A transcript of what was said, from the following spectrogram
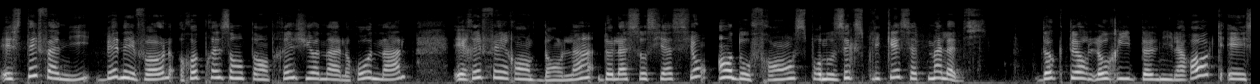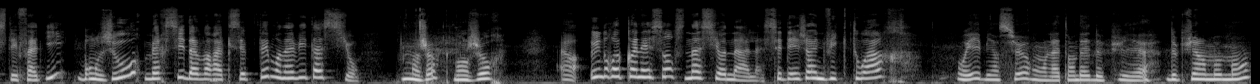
et Stéphanie, bénévole, représentante régionale Rhône-Alpes et référente dans l'un de l'association Endo-France pour nous expliquer cette maladie. Docteur Laurie Denis Larocque et Stéphanie, bonjour, merci d'avoir accepté mon invitation. Bonjour. Bonjour. Alors, une reconnaissance nationale, c'est déjà une victoire Oui, bien sûr, on l'attendait depuis, euh, depuis un moment.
